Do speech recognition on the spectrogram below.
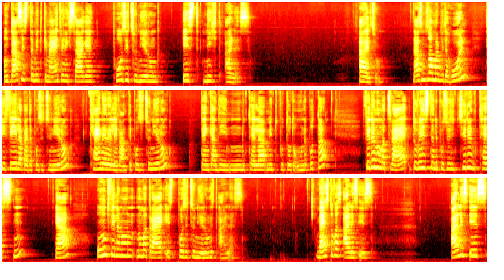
Und das ist damit gemeint, wenn ich sage, Positionierung ist nicht alles. Also, Lass uns nochmal wiederholen. Die Fehler bei der Positionierung. Keine relevante Positionierung. Denk an die Nutella mit Butter oder ohne Butter. Fehler Nummer zwei, du willst deine Positionierung testen. Ja. Und Fehler Nummer drei ist, Positionierung ist alles. Weißt du, was alles ist? Alles ist,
